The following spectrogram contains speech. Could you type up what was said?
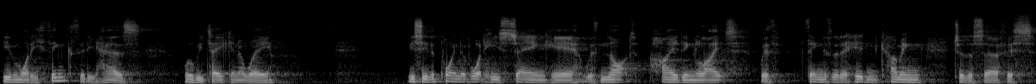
even what he thinks that he has will be taken away. You see, the point of what he's saying here with not hiding light, with things that are hidden coming to the surface,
